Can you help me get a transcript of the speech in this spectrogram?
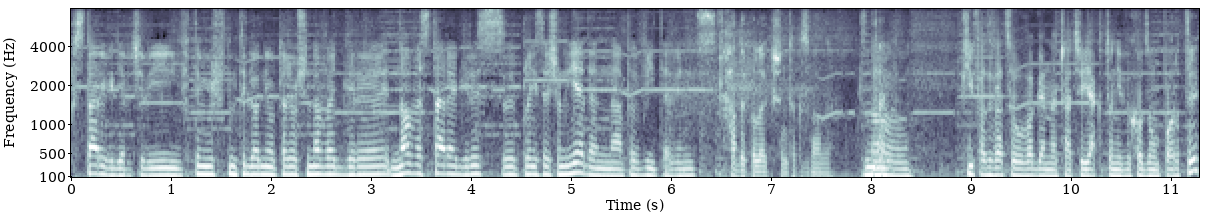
starych gier, czyli w tym już w tym tygodniu ukażą się nowe gry, nowe stare gry z PlayStation 1 na Vita, więc HD Collection tak zwane. znowu. Kifa zwraca uwagę na czacie, jak to nie wychodzą porty.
